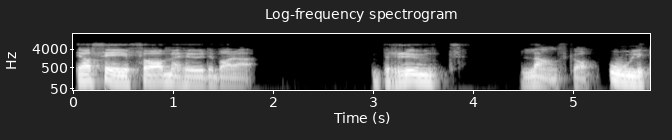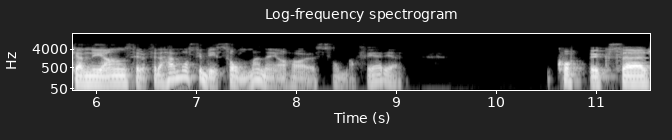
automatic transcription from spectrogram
jag ser ju för mig hur det bara brunt landskap, olika nyanser. För det här måste ju bli sommar när jag har sommarferier. Kortbyxor.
